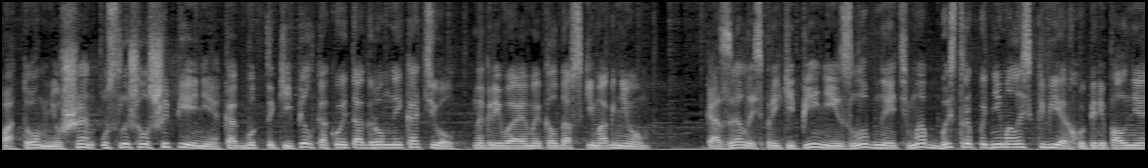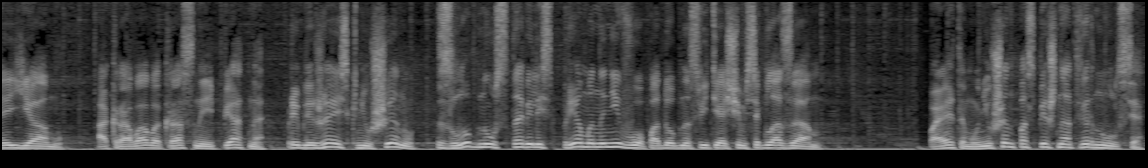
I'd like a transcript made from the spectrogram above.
Потом Нюшен услышал шипение, как будто кипел какой-то огромный котел, нагреваемый колдовским огнем – Казалось, при кипении злобная тьма быстро поднималась кверху, переполняя яму, а кроваво-красные пятна, приближаясь к Нюшену, злобно уставились прямо на него, подобно светящимся глазам. Поэтому Нюшен поспешно отвернулся.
